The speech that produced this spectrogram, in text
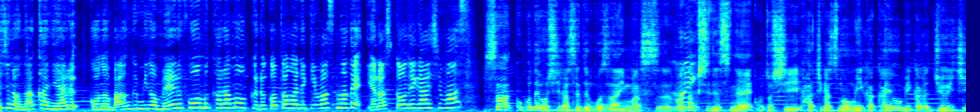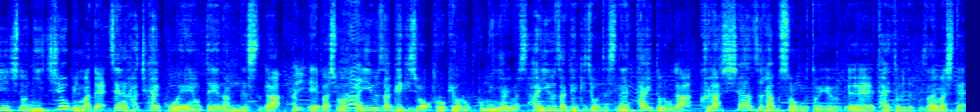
ージの中にあるこの番組のメールフォームからも送ることができますのでよろしくお願いします。さあここでお知らせでございます、私ですね今年8月の6日火曜日から11日の日曜日まで全8回公演予定なんですが、はい。えー場所は俳優座劇場、東京六本木にあります俳優座劇場ですね。タイトルがクラッシャーズラブソングという、えータイトルでございまして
